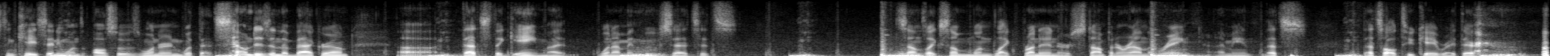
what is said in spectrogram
Just in case anyone also is wondering what that sound is in the background, uh, that's the game. I, when I'm in move sets, it's it sounds like someone like running or stomping around the ring. I mean, that's that's all 2K right there. they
